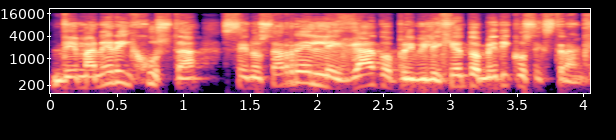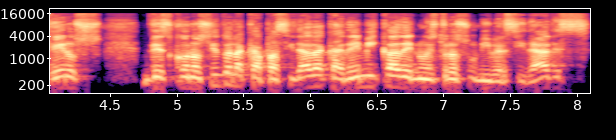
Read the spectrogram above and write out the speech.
De manera injusta, se nos ha relegado privilegiando a médicos extranjeros, desconociendo la capacidad académica de nuestras universidades.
